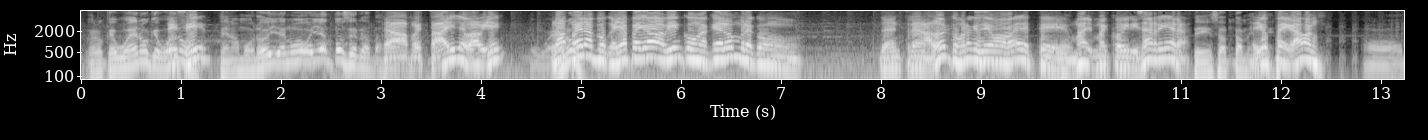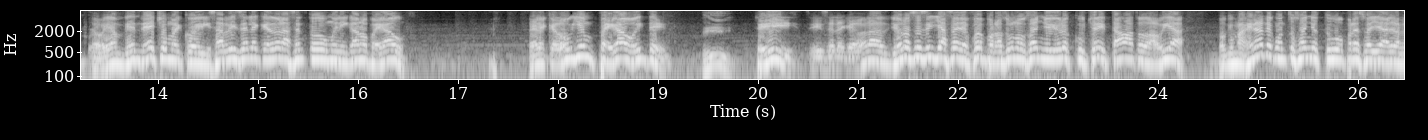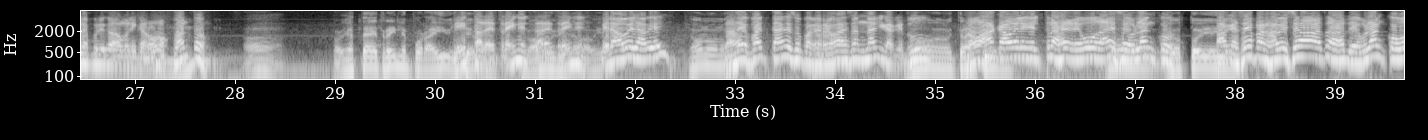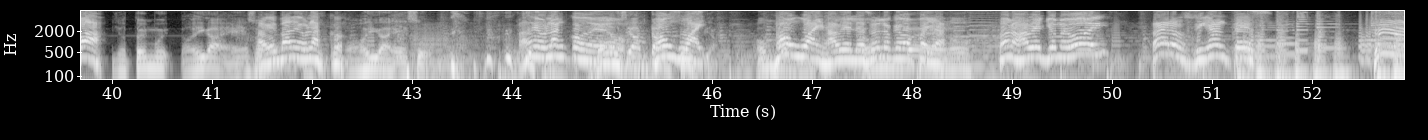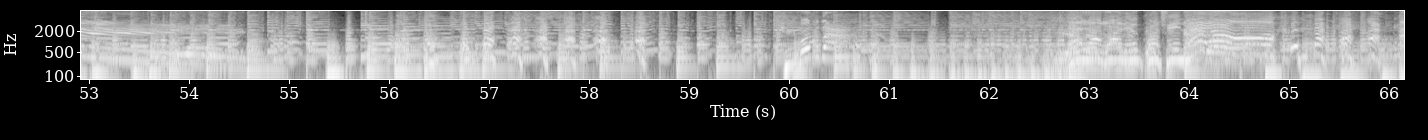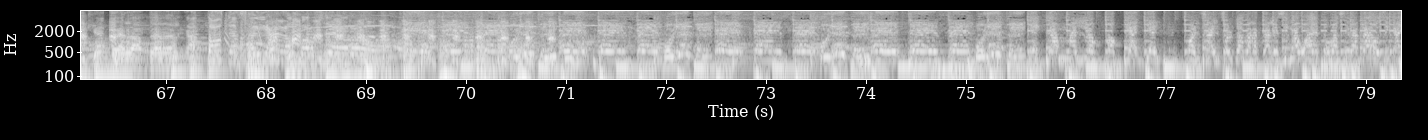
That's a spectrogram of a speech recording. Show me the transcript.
Pero qué bueno, qué bueno. sí. Se enamoró ella de nuevo ya entonces, Rata. Ya, pues está ahí, le va bien. Qué No, bueno. espera, porque ella pegaba bien con aquel hombre, con el entrenador, ¿cómo era que se llamaba? Este, Mar- Marco Irizarri era. Sí, exactamente. Ellos pegaban, Hombre. lo veían bien. De hecho, Marco Irizarri se le quedó el acento dominicano pegado. Se le quedó bien pegado, ¿viste? Sí. Sí, sí, se le quedó la... Yo no sé si ya se le fue, pero hace unos años yo lo escuché y estaba todavía. Porque imagínate cuántos años estuvo preso allá en la República Dominicana, unos cuantos. Ah. Todavía está de trainer por ahí. Sí, está de trainer, está de trainer. Mira, a ver, a ver. No, no, no. No hace falta eso para que rebajes esas nalgas, que tú No, no, no, vas a caber en el traje de boda ese blanco. yo estoy ahí. Para que sepan, Javier se va a traje de blanco, va. Yo estoy muy. No digas eso. Javier va no. de blanco. No digas eso. Va de blanco de No seas tan. White. Javier, eso es lo que va para allá. Bueno. Bueno, Javier, yo me voy. Pero si antes. ¡Qué el cocinero! Delante del cantón que se ya lo torcieron. ¡Ey!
